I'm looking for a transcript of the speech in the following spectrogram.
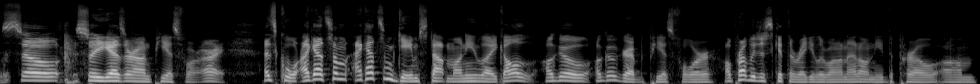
So so you guys are on PS4. All right. That's cool. I got some I got some GameStop money. Like I'll I'll go I'll go grab a PS4. I'll probably just get the regular one. I don't need the Pro. Um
